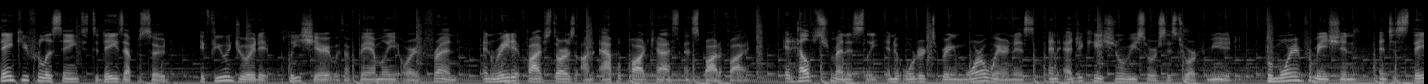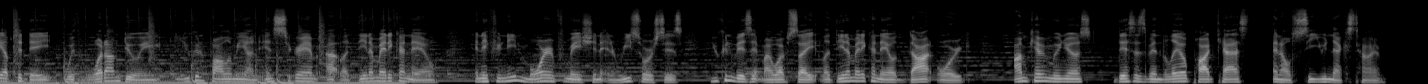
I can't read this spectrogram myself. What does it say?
Thank you for listening to today's episode. If you enjoyed it, please share it with a family or a friend and rate it 5 stars on Apple Podcasts and Spotify. It helps tremendously in order to bring more awareness and educational resources to our community. For more information and to stay up to date with what I'm doing, you can follow me on Instagram at Latinamericaneo. And if you need more information and resources, you can visit my website, latinamericaneo.org. I'm Kevin Munoz. This has been the Leo Podcast, and I'll see you next time.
